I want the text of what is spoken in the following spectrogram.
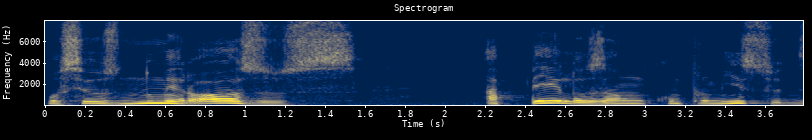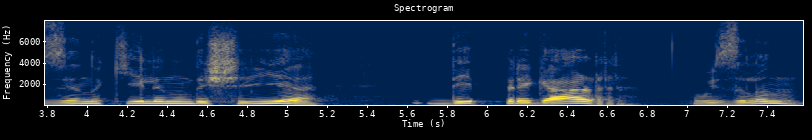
os seus numerosos apelos a um compromisso, dizendo que ele não deixaria de pregar o Islã,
